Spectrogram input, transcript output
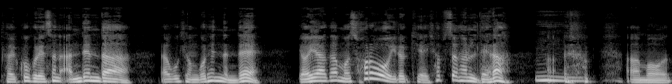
결코 그래서는 안 된다라고 경고를 했는데 여야가 뭐 서로 이렇게 협상안을 내라. 음. 아, 뭐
